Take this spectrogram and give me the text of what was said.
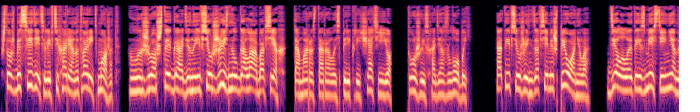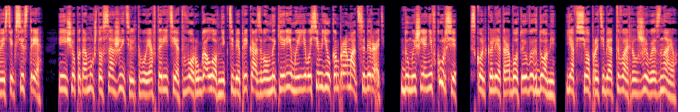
Что ж без свидетелей втихаря натворить может? Лжешь ты, гадина, и всю жизнь лгала обо всех. Тамара старалась перекричать ее, тоже исходя злобой. А ты всю жизнь за всеми шпионила. Делала это из мести и ненависти к сестре. И еще потому, что сожитель твой, авторитет, вор, уголовник тебе приказывал на Керима и его семью компромат собирать. Думаешь, я не в курсе? Сколько лет работаю в их доме. Я все про тебя, тварь лживая, знаю.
